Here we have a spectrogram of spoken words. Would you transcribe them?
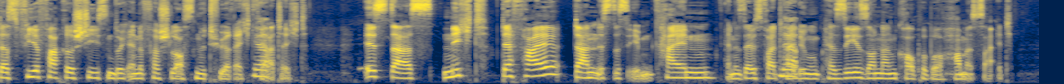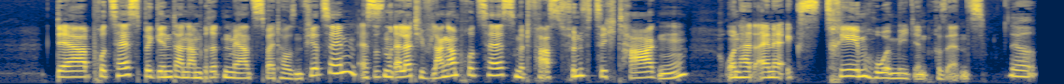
das vierfache Schießen durch eine verschlossene Tür rechtfertigt. Ist das nicht der Fall, dann ist es eben kein, keine Selbstverteidigung per se, sondern culpable homicide. Der Prozess beginnt dann am 3. März 2014. Es ist ein relativ langer Prozess mit fast 50 Tagen und hat eine extrem hohe Medienpräsenz. Ja.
